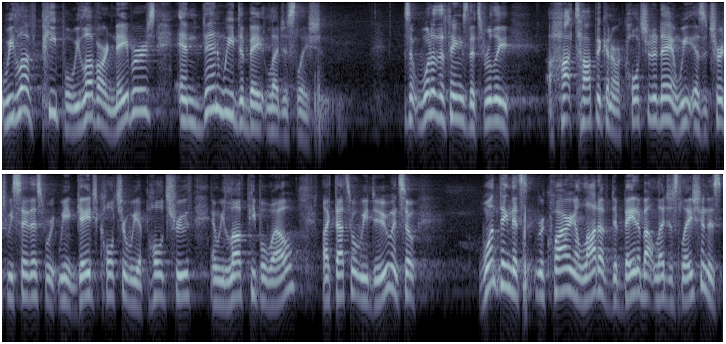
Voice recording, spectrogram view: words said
We love people, we love our neighbors, and then we debate legislation. So, one of the things that's really a hot topic in our culture today, and we as a church, we say this we engage culture, we uphold truth, and we love people well. Like that's what we do. And so, one thing that's requiring a lot of debate about legislation is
